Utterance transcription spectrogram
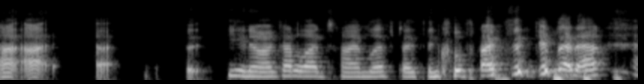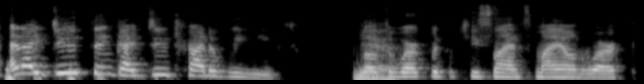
I, you know, I got a lot of time left. I think we'll probably figure that out. and I do think I do try to weave both yeah. the work with the Peace Alliance, my own work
